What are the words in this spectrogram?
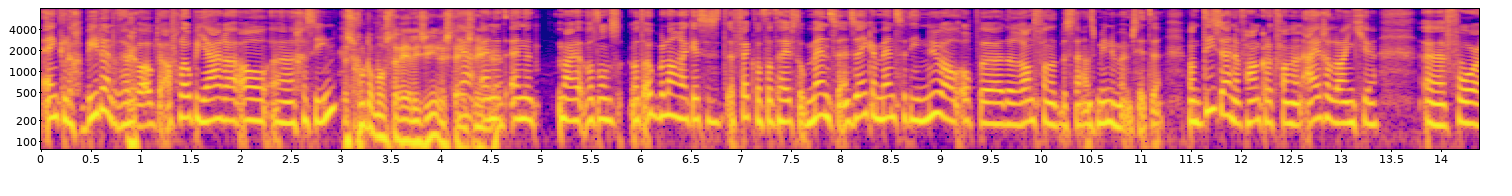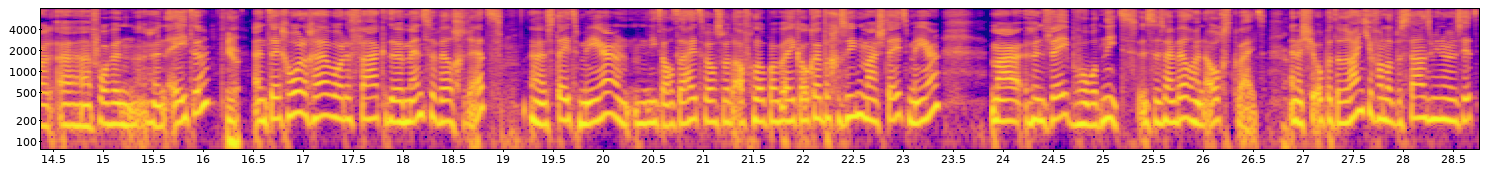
enkele gebieden. En dat hebben Ja. we ook de afgelopen jaren al gezien. Dat is goed om ons te realiseren steeds Ja, weer. en het, en het, maar wat, ons, wat ook belangrijk is, is het effect wat dat heeft op mensen. En zeker mensen die nu al op eh, de rand van het bestaansminimum zitten. Want die zijn afhankelijk van hun eigen landje eh, voor, eh, voor hun, hun eten. Ja. En tegenwoordig hè, worden vaak de mensen wel gered. Steeds meer. Niet altijd, zoals we de afgelopen weken ook hebben gezien, maar steeds meer. Maar hun vee bijvoorbeeld niet. Dus ze zijn wel hun oogst kwijt. En als je op het randje van het bestaansminimum zit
